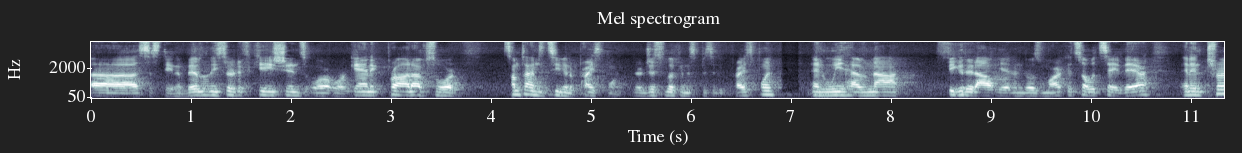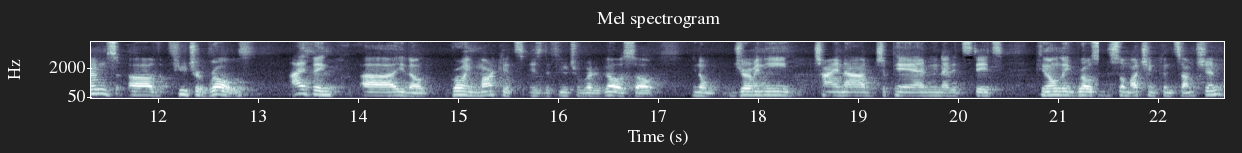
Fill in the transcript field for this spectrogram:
uh, sustainability certifications, or organic products, or sometimes it's even a price point. They're just looking at a specific price point, and we have not figured it out yet in those markets. So I would say there. And in terms of future growth, I think uh, you know growing markets is the future where to go. So you know Germany, China, Japan, United States can only grow so much in consumption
